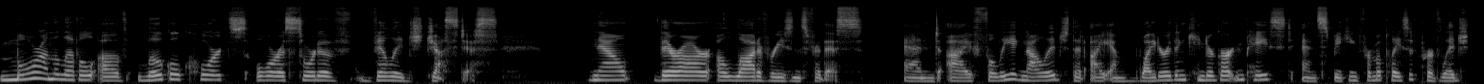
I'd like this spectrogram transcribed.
more on the level of local courts or a sort of village justice. Now, there are a lot of reasons for this and I fully acknowledge that I am whiter than kindergarten paste and speaking from a place of privilege.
